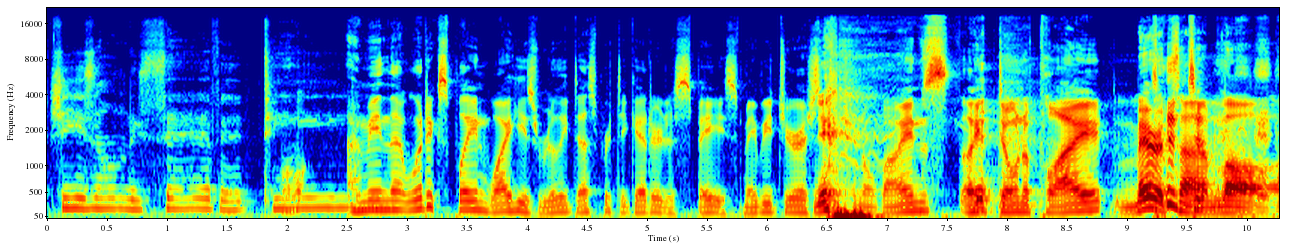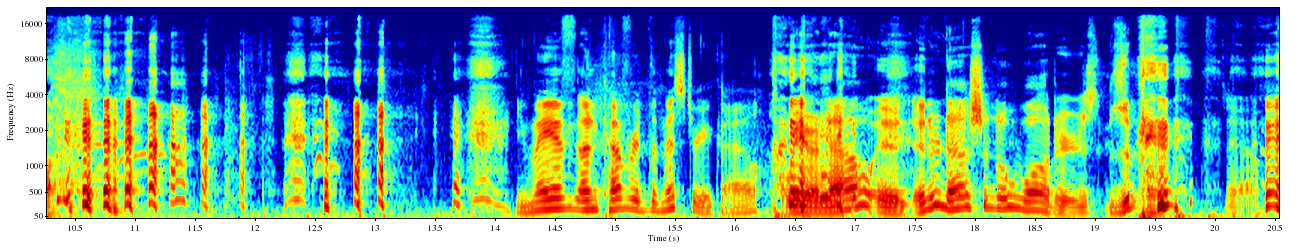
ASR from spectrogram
she's only seventeen. I mean, that would explain why he's really desperate to get her to space. Maybe jurisdictional lines like don't apply. maritime law. You may have uncovered the mystery, Kyle. we are now in international waters. Zip. Yeah.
